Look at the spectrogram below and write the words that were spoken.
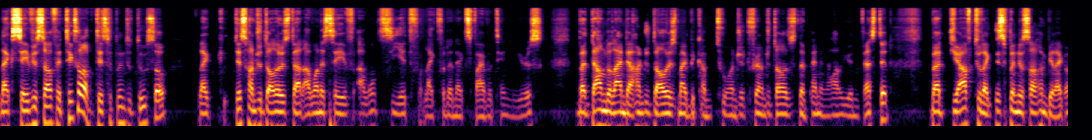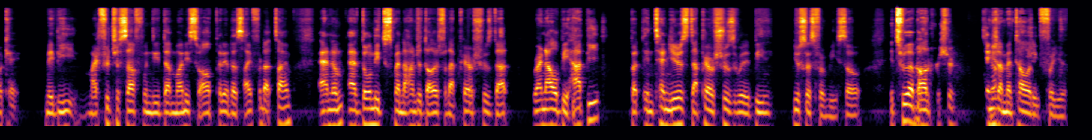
like save yourself. It takes a lot of discipline to do so. Like this hundred dollars that I want to save, I won't see it for like for the next five or ten years. But down the line, that hundred dollars might become 200 300 dollars depending on how you invest it. But you have to like discipline yourself and be like, okay, maybe my future self will need that money, so I'll put it aside for that time and don't- I don't need to spend a hundred dollars for that pair of shoes that right now will be happy, but in ten years that pair of shoes will be useless for me. So it's really No, about for sure. changing that mentality for you.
